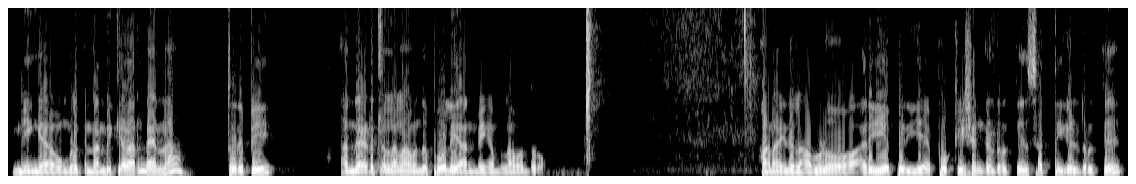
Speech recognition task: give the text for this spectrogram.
நீங்க உங்களுக்கு நம்பிக்கை வரலன்னா திருப்பி அந்த இடத்துலலாம் வந்து போலி ஆன்மீகம்லாம் வந்துடும் ஆனா இதுல அவ்வளோ அரிய பெரிய பொக்கிஷங்கள் இருக்கு சக்திகள் இருக்கு.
